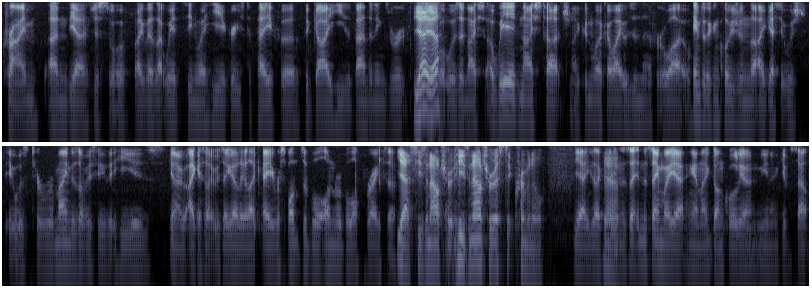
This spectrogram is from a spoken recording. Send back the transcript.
crime, and yeah, just sort of like there's that weird scene where he agrees to pay for the guy he's abandoning's route. yeah, yeah. What was a nice, a weird, nice touch, and I couldn't work out why it was in there for a while. Came to the conclusion that I guess it was it was to remind us, obviously, that he is, you know, I guess like we were saying earlier, like a responsible, honourable operator. Yes, he's an altru- he's an altruistic criminal. Yeah, exactly. Yeah. In, the, in the same way, yeah, again, like Don Corleone, you know, gives out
